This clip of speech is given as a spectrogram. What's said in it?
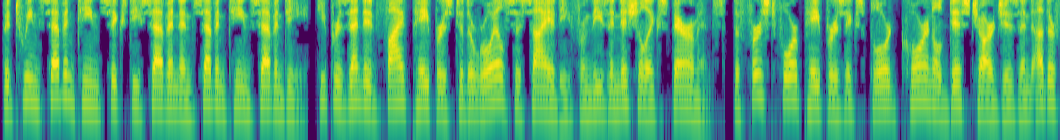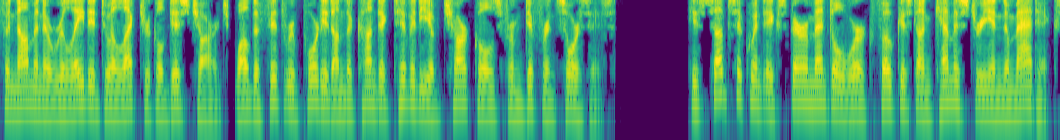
Between 1767 and 1770, he presented five papers to the Royal Society from these initial experiments. The first four papers explored coronal discharges and other phenomena related to electrical discharge, while the fifth reported on the conductivity of charcoals from different sources. His subsequent experimental work focused on chemistry and pneumatics.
